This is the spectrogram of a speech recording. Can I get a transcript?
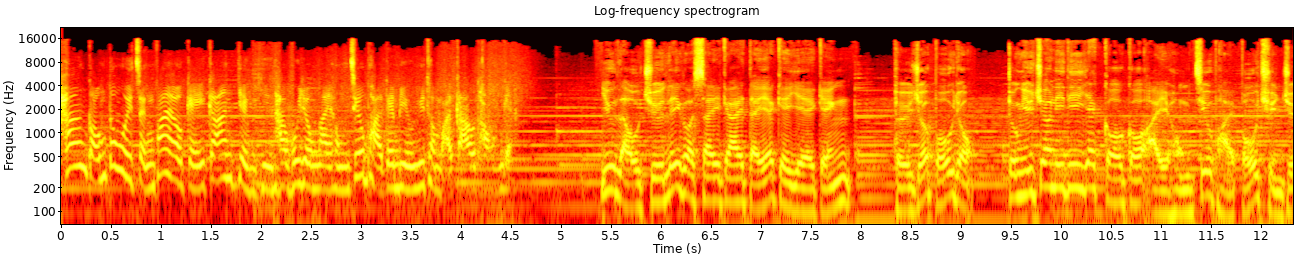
香港都會剩翻有幾間仍然係會用霓虹招牌。嘅庙宇同埋教堂嘅，要留住呢个世界第一嘅夜景，除咗保育，仲要将呢啲一个个霓虹招牌保存住，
